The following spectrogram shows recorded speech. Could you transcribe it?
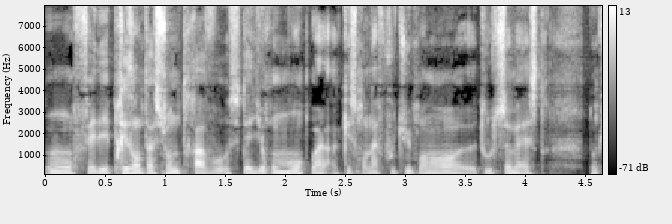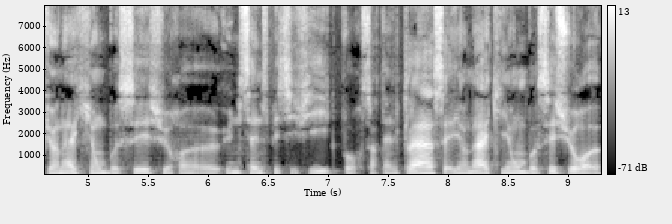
on fait des présentations de travaux, c'est-à-dire on montre voilà qu'est-ce qu'on a foutu pendant euh, tout le semestre. Donc il y en a qui ont bossé sur euh, une scène spécifique pour certaines classes, et il y en a qui ont bossé sur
